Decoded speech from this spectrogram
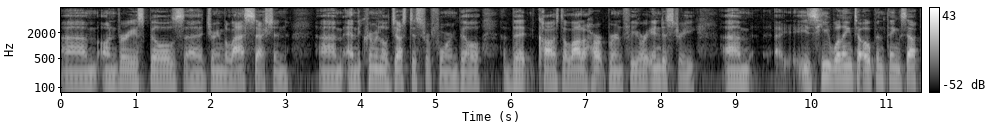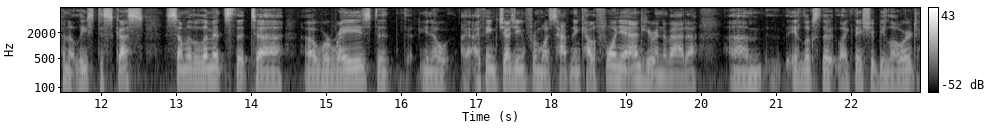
um, on various bills uh, during the last session. Um, and the criminal justice reform bill that caused a lot of heartburn for your industry. Um, is he willing to open things up and at least discuss some of the limits that uh, uh, were raised. That you know, I, I, think judging from what's happening in California and here in Nevada, um, it looks that, like they should be lowered.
